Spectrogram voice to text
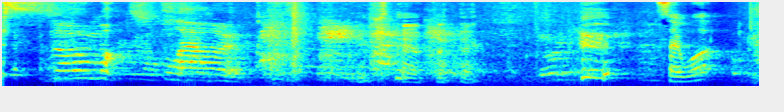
So much flour. So what? I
